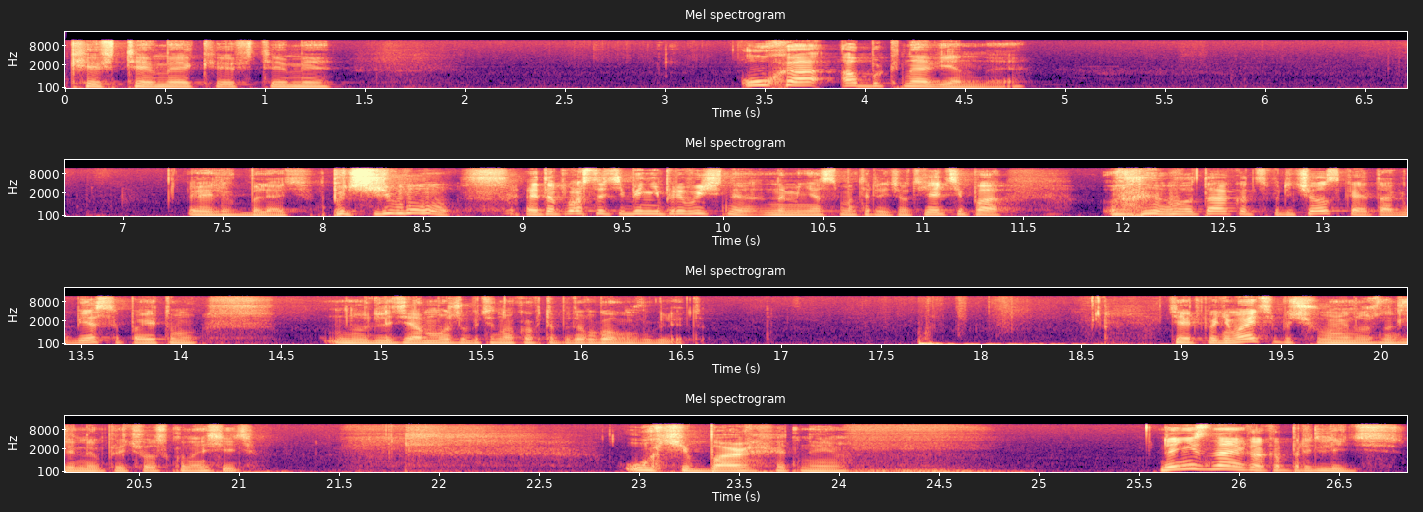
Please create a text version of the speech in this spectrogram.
Кефтеме, кефтеме. Ухо обыкновенное. Эльф, блядь. Почему? Это просто тебе непривычно на меня смотреть. Вот я типа вот так вот с прической, а так без, и поэтому, ну, для тебя, может быть, оно как-то по-другому выглядит. Теперь понимаете, почему мне нужно длинную прическу носить? Ухи бархатные. Да не знаю, как определить.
